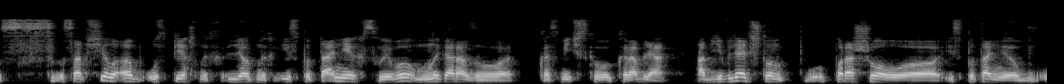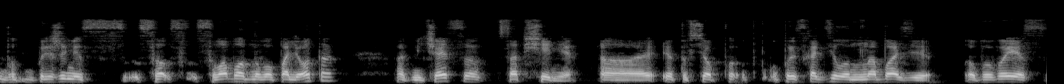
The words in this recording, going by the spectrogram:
сообщила об успешных летных испытаниях своего многоразового космического корабля объявлять, что он прошел э, испытание в режиме свободного полета, отмечается в сообщении. А, это все происходило на базе ВВС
